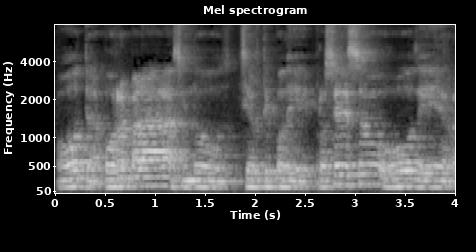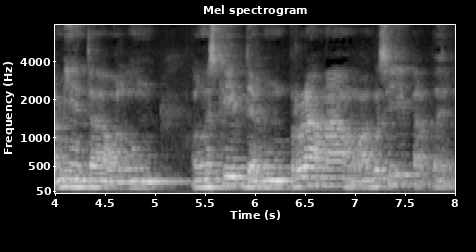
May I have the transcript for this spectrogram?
o te la puedo reparar haciendo cierto tipo de proceso o de herramienta o algún, algún script de algún programa o algo así para poder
